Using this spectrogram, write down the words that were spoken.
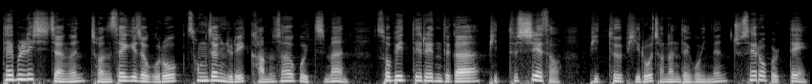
태블릿 시장은 전 세계적으로 성장률이 감소하고 있지만 소비 트렌드가 B2C에서 B2B로 전환되고 있는 추세로 볼 때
